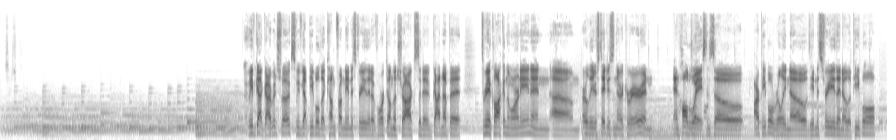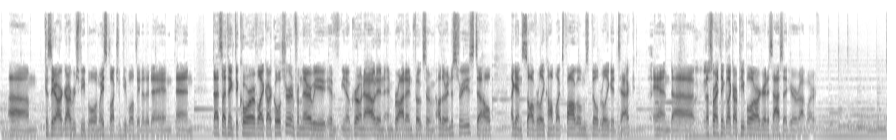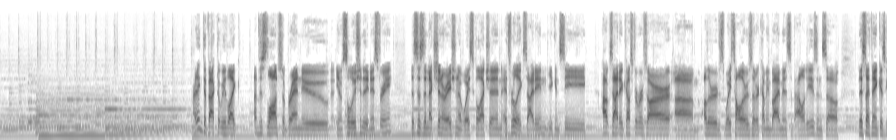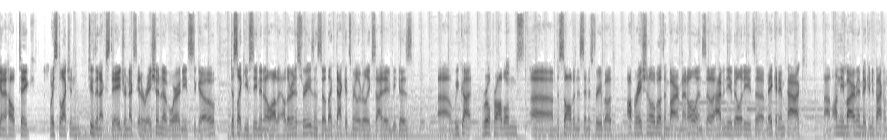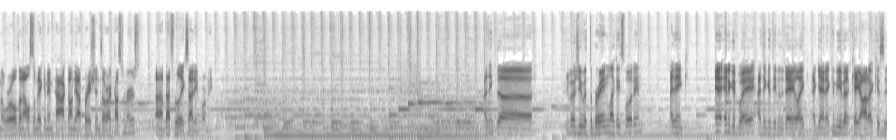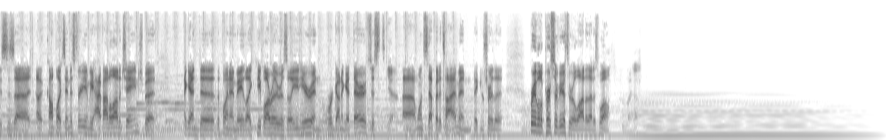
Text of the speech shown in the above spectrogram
We've got garbage folks. We've got people that come from the industry that have worked on the trucks, that have gotten up at three o'clock in the morning and um, earlier stages in their career and and hauled waste. And so our people really know the industry. They know the people because um, they are garbage people and waste collection people at the end of the day. And and that's I think the core of like our culture. And from there we have you know grown out and, and brought in folks from other industries to help again solve really complex problems, build really good tech. And uh, that's where I think like our people are our greatest asset here at Routeware. I think the fact that we like have just launched a brand new you know solution to the industry. This is the next generation of waste collection. It's really exciting. You can see how excited customers are, um, others, waste haulers that are coming by municipalities. And so this, I think, is going to help take waste collection to the next stage or next iteration of where it needs to go, just like you've seen it in a lot of other industries. And so like that gets me really, really excited because uh, we've got real problems uh, to solve in this industry, both operational, both environmental. And so having the ability to make an impact um, on the environment, make an impact on the world, and also make an impact on the operations of our customers, uh, that's really exciting for me. I think the emoji with the brain like exploding, I think in a, in a, good way. I think at the end of the day, like again, it can be a bit chaotic because this is a, a, complex industry and we have had a lot of change. But again, to the point I made, like people are really resilient here and we're gonna get there. It's just yeah. uh, one step at a time and making sure that we're able to persevere through a lot of that as well.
